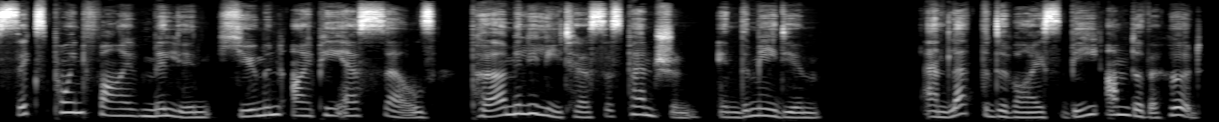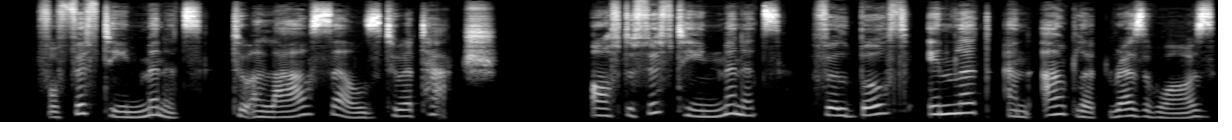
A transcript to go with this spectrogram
6.5 million human iPS cells per milliliter suspension in the medium, and let the device be under the hood for 15 minutes to allow cells to attach. After 15 minutes, fill both inlet and outlet reservoirs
